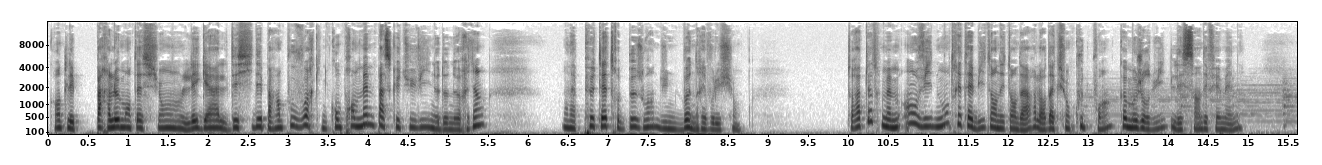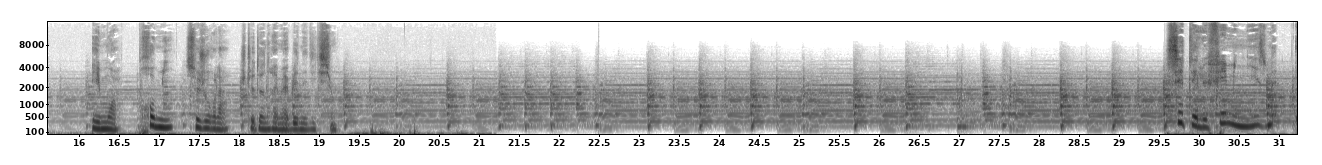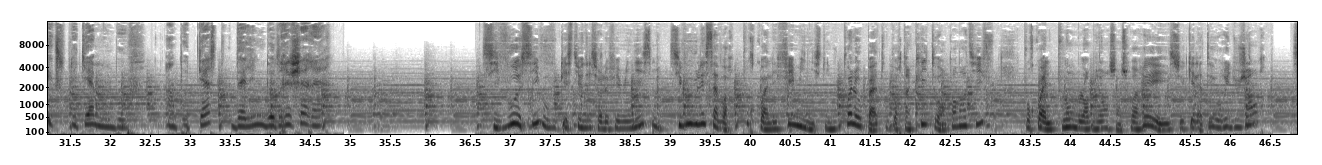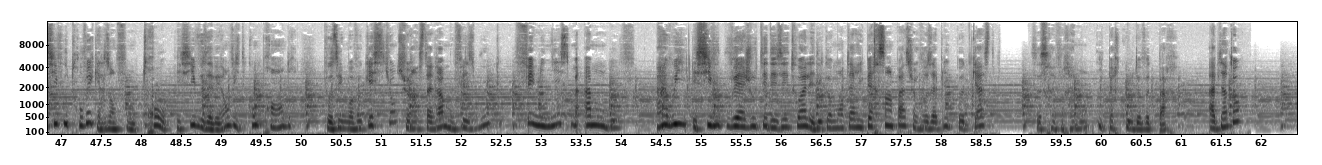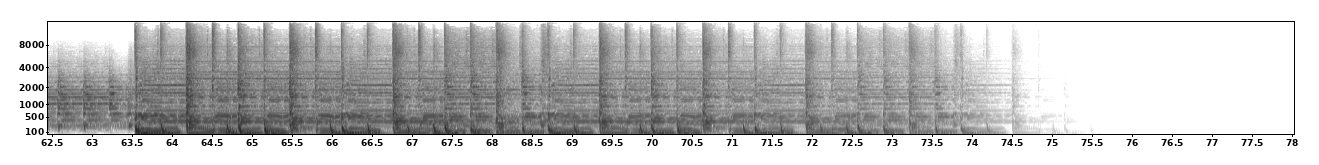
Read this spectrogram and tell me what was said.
quand les parlementation légale décidée par un pouvoir qui ne comprend même pas ce que tu vis, ne donne rien, on a peut-être besoin d'une bonne révolution. Tu auras peut-être même envie de montrer ta bite en étendard lors d'actions coup de poing, comme aujourd'hui les saints des Fémènes. Et moi, promis, ce jour-là, je te donnerai ma bénédiction. C'était le féminisme expliqué à mon beauf, un podcast d'Aline Baudré-Scherer. Si vous aussi vous vous questionnez sur le féminisme, si vous voulez savoir pourquoi les féministes ont du poil aux pattes ou portent un clito en pendentif, pourquoi elles plombent l'ambiance en soirée et ce qu'est la théorie du genre, si vous trouvez qu'elles en font trop et si vous avez envie de comprendre, posez-moi vos questions sur Instagram ou Facebook Féminisme à mon beauf. Ah oui, et si vous pouvez ajouter des étoiles et des commentaires hyper sympas sur vos applis de podcast, ce serait vraiment hyper cool de votre part. À bientôt!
